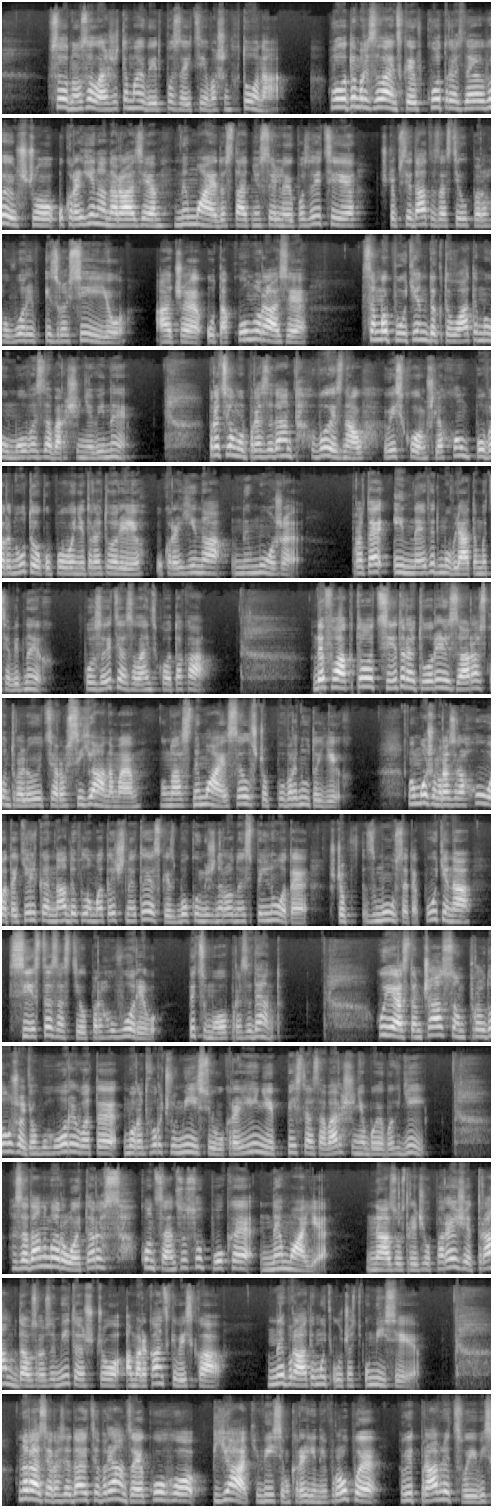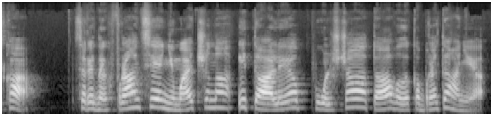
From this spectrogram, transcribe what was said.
все одно залежатиме від позиції Вашингтона. Володимир Зеленський вкотре заявив, що Україна наразі не має достатньо сильної позиції, щоб сідати за стіл переговорів із Росією, адже у такому разі саме Путін диктуватиме умови завершення війни. При цьому президент визнав, військовим шляхом повернути окуповані території Україна не може, проте і не відмовлятиметься від них. Позиція Зеленського така. Де-факто ці території зараз контролюються росіянами. У нас немає сил, щоб повернути їх. Ми можемо розраховувати тільки на дипломатичний тиск із боку міжнародної спільноти, щоб змусити Путіна сісти за стіл переговорів, підсумував президент. У ЄС тим часом продовжують обговорювати миротворчу місію в Україні після завершення бойових дій. За даними Reuters, консенсусу поки немає. На зустріч у Парижі Трамп дав зрозуміти, що американські війська не братимуть участь у місії. Наразі розглядається варіант, за якого 5-8 країн Європи відправлять свої війська. Серед них Франція, Німеччина, Італія, Польща та Велика Британія.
